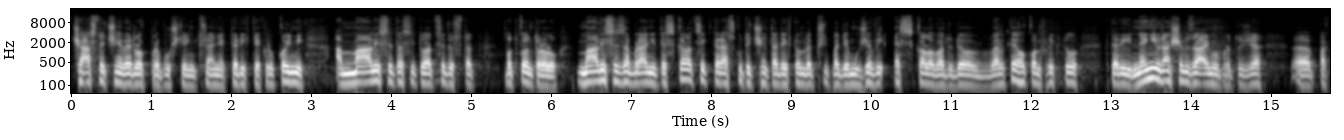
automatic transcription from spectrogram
částečně vedlo k propuštění třeba některých těch rukojmí. A máli se ta situace dostat pod kontrolu, máli se zabránit eskalaci, která skutečně tady v tomto případě může vyeskalovat do velkého konfliktu, který není v našem zájmu, protože eh, pak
